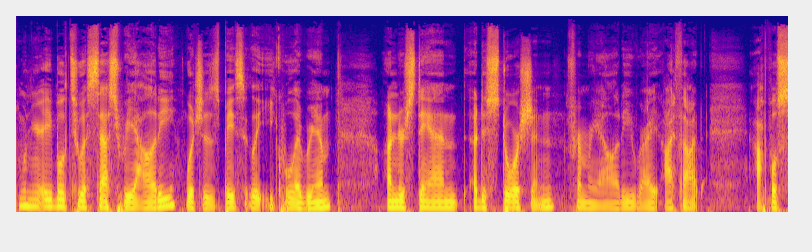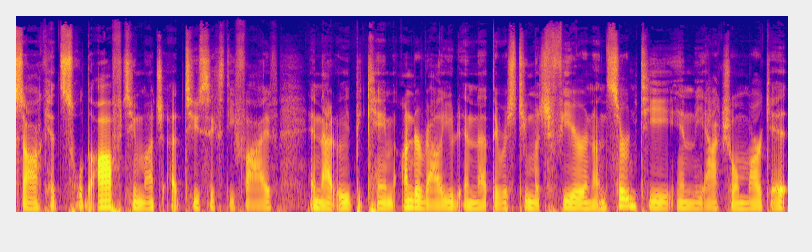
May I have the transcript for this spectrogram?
when you're able to assess reality which is basically equilibrium understand a distortion from reality right i thought apple stock had sold off too much at 265 and that it became undervalued and that there was too much fear and uncertainty in the actual market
